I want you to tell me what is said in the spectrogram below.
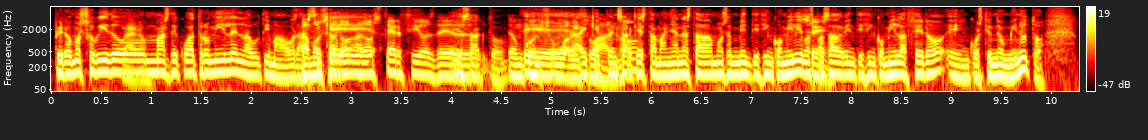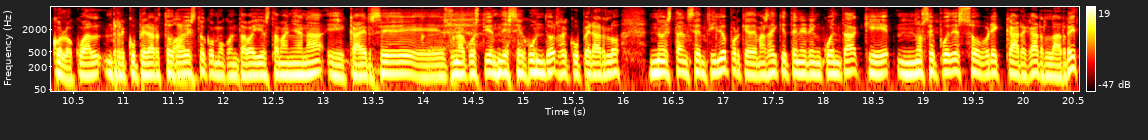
pero hemos subido más de 4.000 en la última hora. estamos Así a, que- do- a dos tercios del- Exacto. de un consumo Eh, habitual. Hay que pensar ¿no? que esta mañana estábamos en 25.000 y hemos Sí. pasado de 25.000 a cero en cuestión de un minuto. Con lo cual, recuperar todo esto, como contaba yo esta mañana, eh, caerse eh, es una cuestión de segundos. Recuperarlo no es tan sencillo porque además hay que tener en cuenta que no se puede sobrecargar la red.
